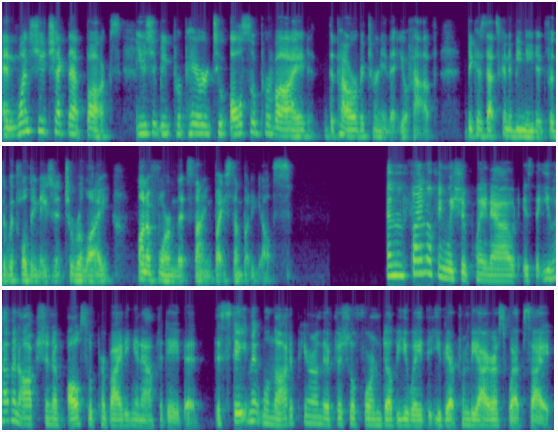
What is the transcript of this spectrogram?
And once you check that box, you should be prepared to also provide the power of attorney that you'll have, because that's going to be needed for the withholding agent to rely on a form that's signed by somebody else. And the final thing we should point out is that you have an option of also providing an affidavit. The statement will not appear on the official Form W8 that you get from the IRS website,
